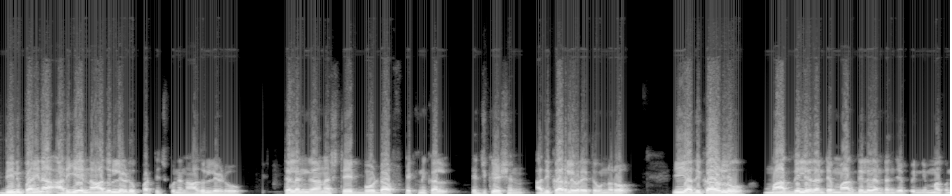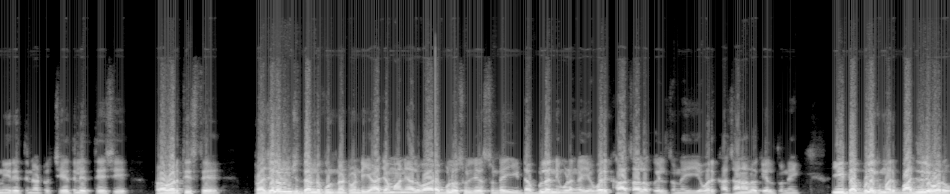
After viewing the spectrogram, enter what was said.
దీనిపైన అడిగే నాదులు లేడు పట్టించుకునే నాదులు లేడు. Telangana state board of technical education అధికారులు ఎవరైతే ఉన్నారో ఈ అధికారులు మాకు తెలియదంటే మాకు తెలియదంటే అని చెప్పి నిమ్మకు నీరెత్తినట్టు చేతులు ఎత్తేసి ప్రవర్తిస్తే ప్రజల నుంచి దండుకుంటున్నటువంటి యాజమాన్యాలు డబ్బులు వసూలు చేస్తుంటాయి. ఈ డబ్బులన్నీ కూడా ఎవరి ఖాతాలోకి వెళ్తున్నాయి? ఎవరి ఖజానాలోకి వెళ్తున్నాయి? ఈ డబ్బులకి మరి బాధ్యులు ఎవరు?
